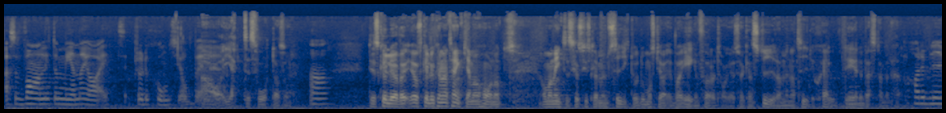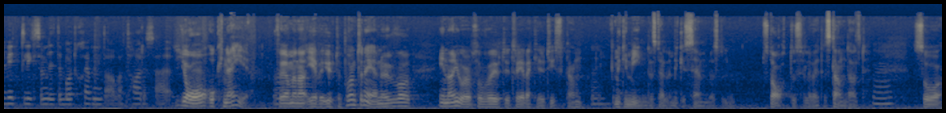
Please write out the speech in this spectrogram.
Alltså vanligt, då menar jag ett produktionsjobb. ja, Eller? jättesvårt alltså. Ja. Det skulle jag, jag skulle kunna tänka mig att ha något, om man inte ska syssla med musik då, då måste jag vara egen företagare så jag kan styra mina tider själv. Det är det bästa med det här. Har du blivit liksom lite bortskämd av att ha det så här? Ja och nej. För jag Mm. menar, är vi ute på en turné nu var, Innan Europe så var vi ute i tre veckor i Tyskland. Mm. Mycket mindre ställen, mycket sämre st- status eller vad heter standard. Mm. Så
